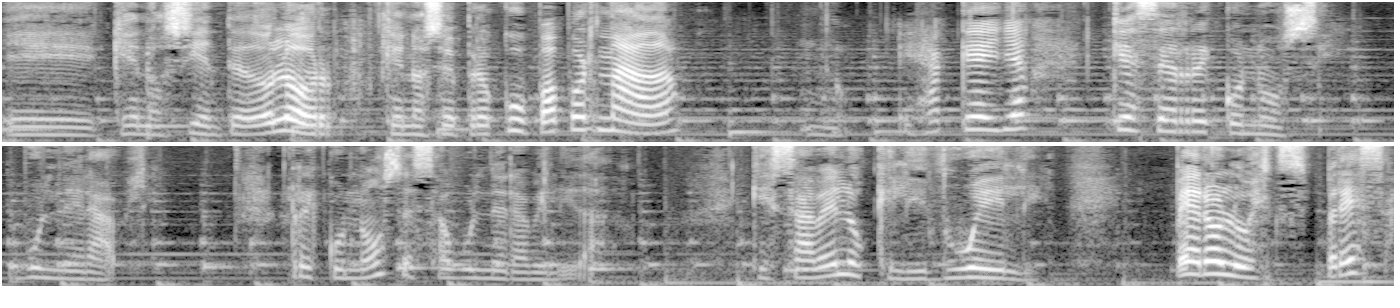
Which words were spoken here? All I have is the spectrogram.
eh, que no siente dolor, que no se preocupa por nada, no, es aquella que se reconoce vulnerable reconoce esa vulnerabilidad, que sabe lo que le duele, pero lo expresa,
